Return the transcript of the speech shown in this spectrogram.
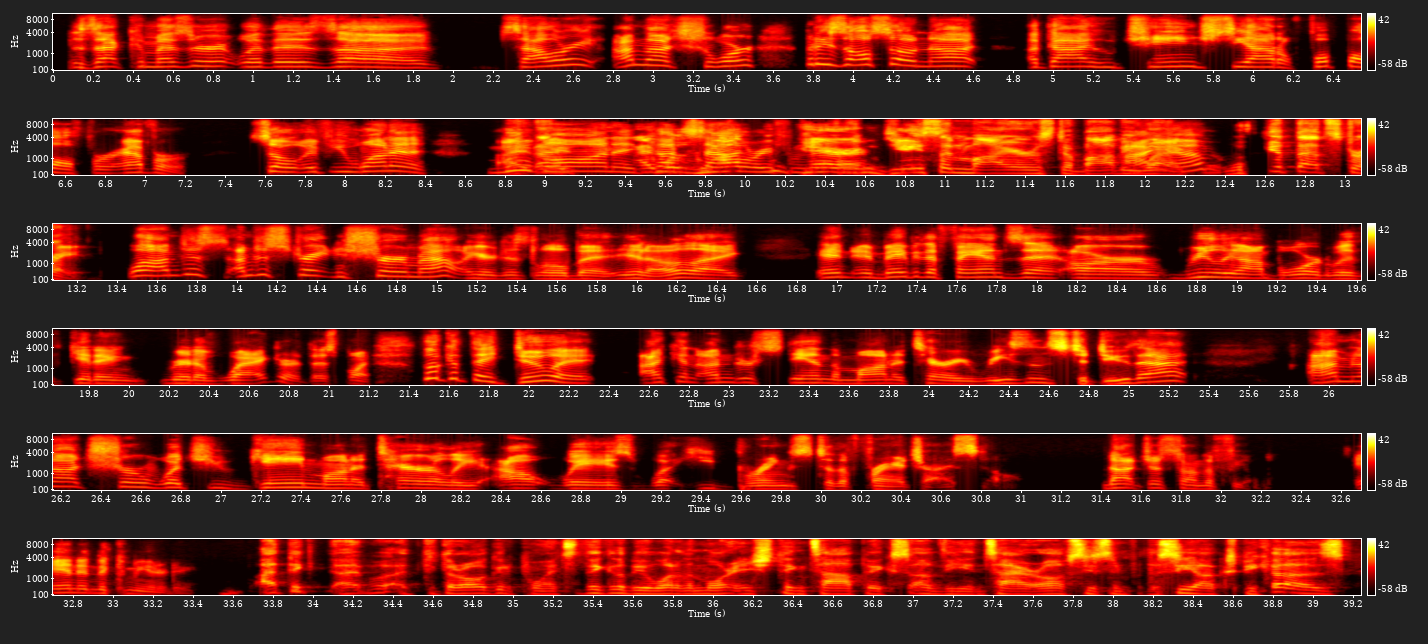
Does that commensurate with his uh, salary? I'm not sure, but he's also not a guy who changed Seattle football forever. So if you want to move I, on and I, cut salary from there, Jason Myers to Bobby I Wagner. Let's get that straight. Well, I'm just I'm just straightening Sherm out here just a little bit, you know, like and, and maybe the fans that are really on board with getting rid of Wagner at this point. Look, if they do it, I can understand the monetary reasons to do that. I'm not sure what you gain monetarily outweighs what he brings to the franchise still, not just on the field and in the community. I think, I, I think they're all good points. I think it'll be one of the more interesting topics of the entire offseason for the Seahawks because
